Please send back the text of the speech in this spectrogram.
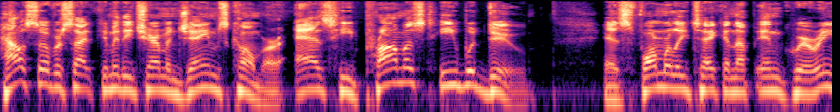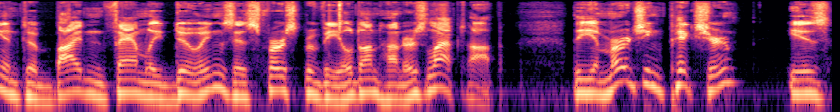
House Oversight Committee Chairman James Comer, as he promised he would do, has formally taken up inquiry into Biden family doings as first revealed on Hunter's laptop. The emerging picture is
